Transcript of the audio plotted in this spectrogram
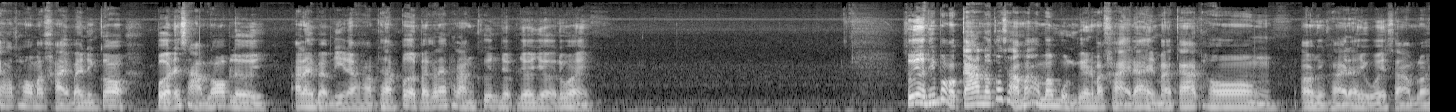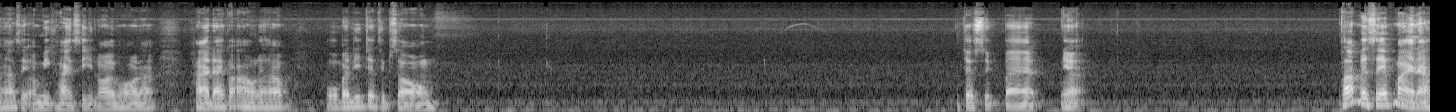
การ์ดทองมาขายใบหนึ่งก็เปิดได้สามรอบเลย อะไรแบบนี้นะครับแถมเปิดไปก็ได้พลังขึ้นเยอะๆด้วยส่วนอย่างที่บอกการ์ดเราก็สามารถเอามาหมุนเวียนมาขายได้เห็นไหมการ์ดทอง เอาจะขายได้อยู่ไว้สามร้อยห้าสิบเอามีขายสี่ร้อยพอแล้ว ขายได้ก็เอานะครับ โอ้ใบนี้เจ็ดสิบสองเจ็ดสิบแปดเนี่ย ถ้าเป็นเซฟใหม่นะ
